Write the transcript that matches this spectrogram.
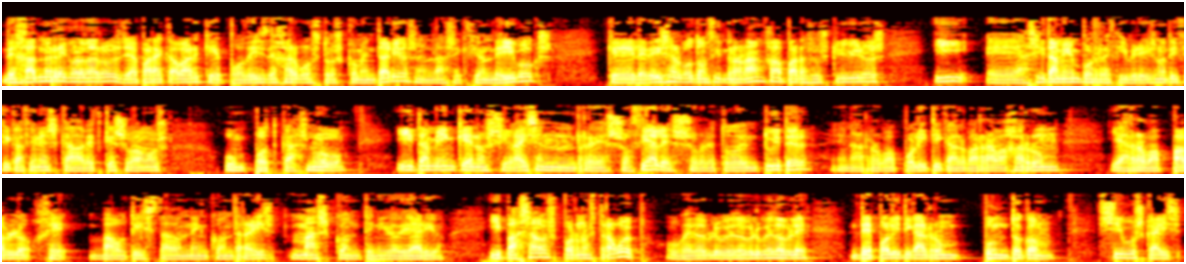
Dejadme recordaros, ya para acabar, que podéis dejar vuestros comentarios en la sección de iVoox, que le deis al botoncito naranja para suscribiros y eh, así también pues recibiréis notificaciones cada vez que subamos un podcast nuevo y también que nos sigáis en redes sociales, sobre todo en Twitter, en arroba political barra baja y arroba Pablo G. Bautista, donde encontraréis más contenido diario. Y pasaos por nuestra web, www.depoliticalroom.com, si buscáis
